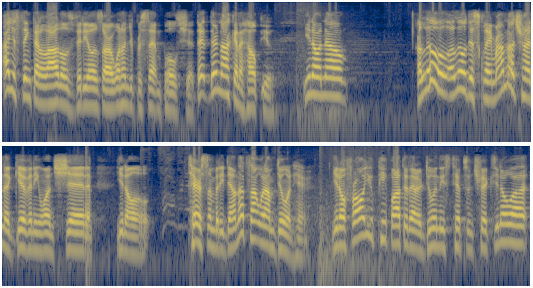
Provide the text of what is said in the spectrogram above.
I just think that a lot of those videos are 100% bullshit. They're, they're not going to help you. You know, now, a little a little disclaimer. I'm not trying to give anyone shit and, you know, tear somebody down. That's not what I'm doing here. You know, for all you people out there that are doing these tips and tricks, you know what?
